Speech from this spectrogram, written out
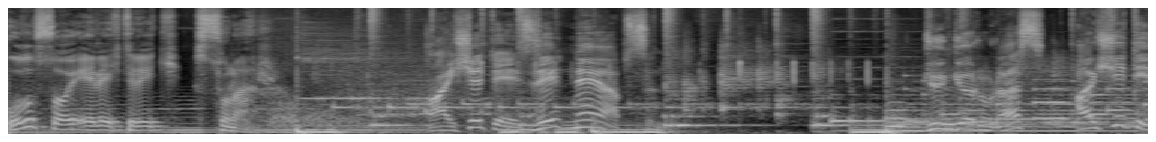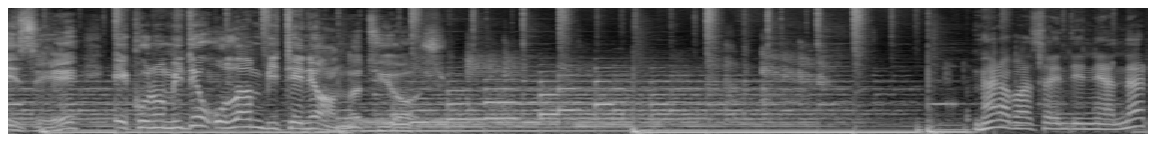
Ulusoy Elektrik sunar. Ayşe teyze ne yapsın? Güngör Uras, Ayşe teyze ekonomide olan biteni anlatıyor. Merhaba sayın dinleyenler,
